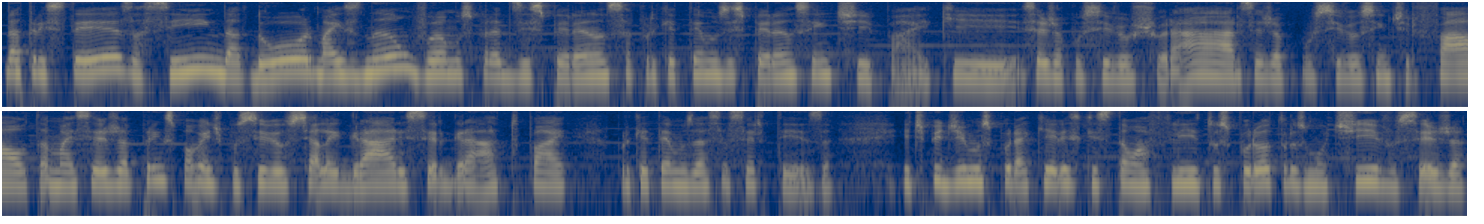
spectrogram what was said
da tristeza, sim, da dor, mas não vamos para a desesperança, porque temos esperança em Ti, Pai. Que seja possível chorar, seja possível sentir falta, mas seja principalmente possível se alegrar e ser grato, Pai, porque temos essa certeza. E te pedimos por aqueles que estão aflitos por outros motivos, seja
